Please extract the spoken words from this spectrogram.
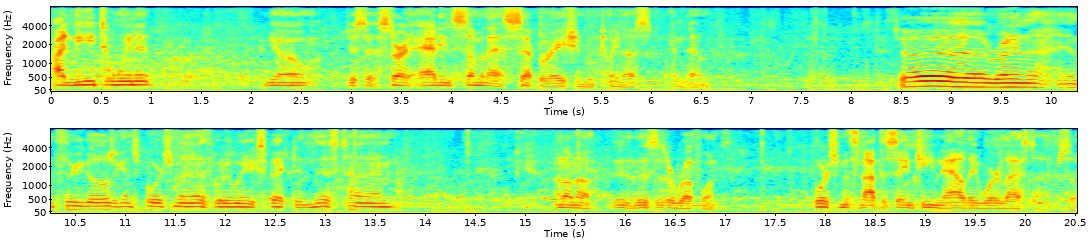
I need to win it. You know, just to start adding some of that separation between us and them. So, uh, running in three goals against Portsmouth. What are we expecting this time? I don't know. This is a rough one. Portsmouth's not the same team now they were last time, so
